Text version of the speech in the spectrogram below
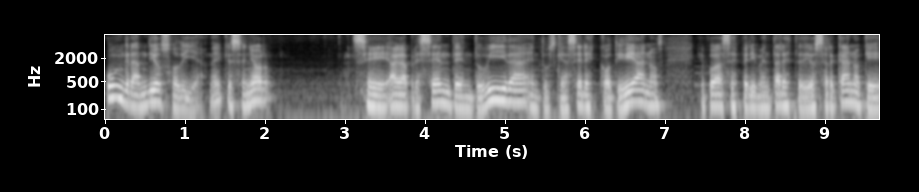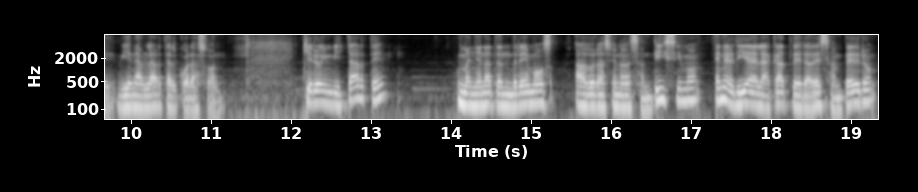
un grandioso día. ¿eh? Que el Señor se haga presente en tu vida, en tus quehaceres cotidianos, que puedas experimentar este Dios cercano que viene a hablarte al corazón. Quiero invitarte, mañana tendremos adoración al Santísimo. En el día de la cátedra de San Pedro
